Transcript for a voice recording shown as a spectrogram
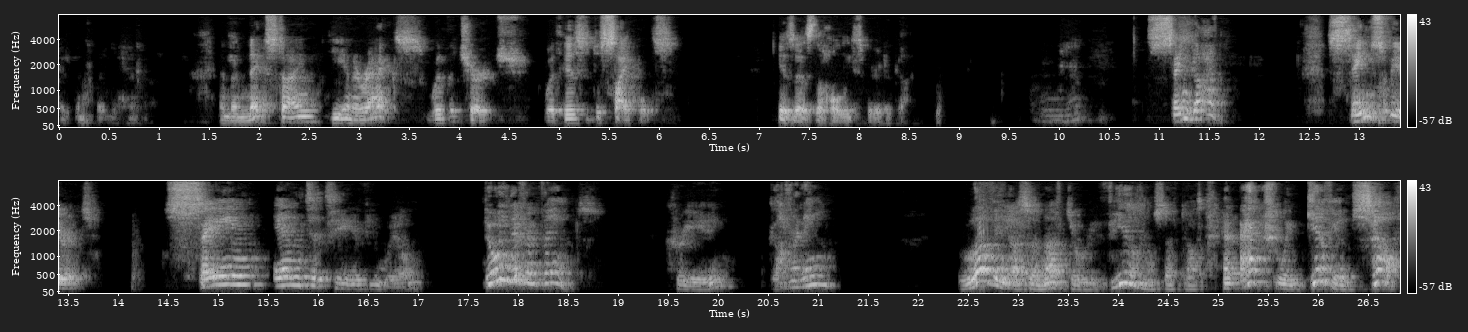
Taken up into heaven. And the next time he interacts with the church, with his disciples, is as the Holy Spirit of God. Same God, same Spirit, same entity, if you will, doing different things, creating, governing, loving us enough to reveal himself to us and actually give himself,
